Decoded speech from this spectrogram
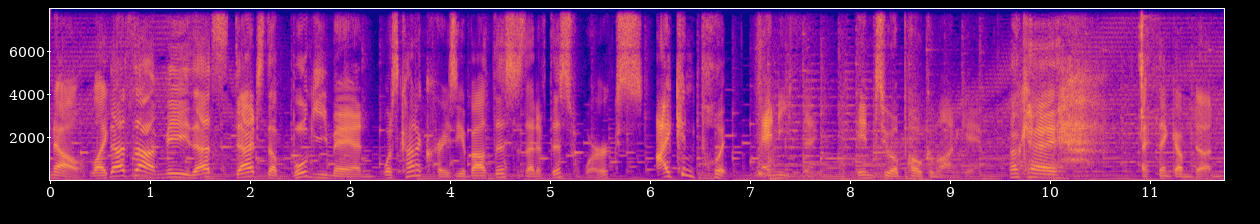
No, like that's not me. That's that's the boogeyman. What's kind of crazy about this is that if this works, I can put anything into a Pokemon game. Okay. I think I'm done.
